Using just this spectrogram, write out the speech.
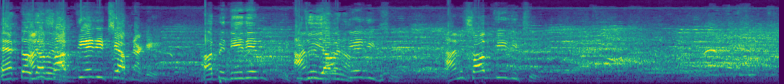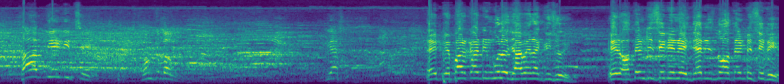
একটাও যাবে সব দিয়ে দিচ্ছি আপনাকে। আপনি দিয়ে দিন কিছুই যাবে না। দিয়ে দিচ্ছি। আমি সব দিয়ে দিচ্ছি। সব দিয়ে দিচ্ছি। এই পেপার কাটিংগুলো যাবে না কিছুই। এর অথেন্টিসিটি নেই দেয়ার ইজ নো অথেন্টিসিটি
